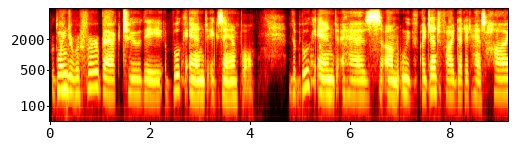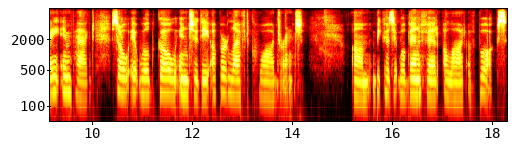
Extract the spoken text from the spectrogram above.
We're going to refer back to the bookend example. The bookend has, um, we've identified that it has high impact, so it will go into the upper left quadrant um, because it will benefit a lot of books.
